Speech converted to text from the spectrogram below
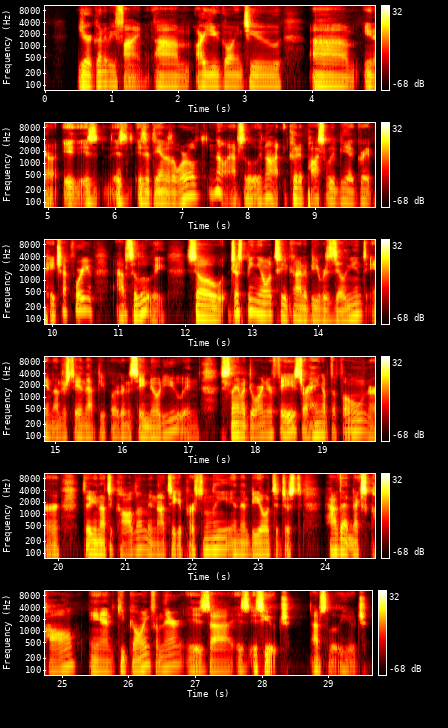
You're going to be fine. Um, are you going to, um, you know, is is is it the end of the world? No, absolutely not. Could it possibly be a great paycheck for you? Absolutely. So just being able to kind of be resilient and understand that people are going to say no to you and slam a door in your face or hang up the phone or tell you not to call them and not take it personally, and then be able to just have that next call and keep going from there is uh, is is huge. Absolutely huge.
